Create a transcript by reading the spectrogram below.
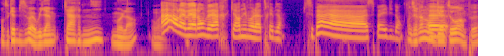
En tout cas, bisous à William Carnimola. Voilà. ah on l'avait à l'envers Carnimola très bien c'est pas c'est pas évident On dirait un nom Euh, gâteau un peu.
